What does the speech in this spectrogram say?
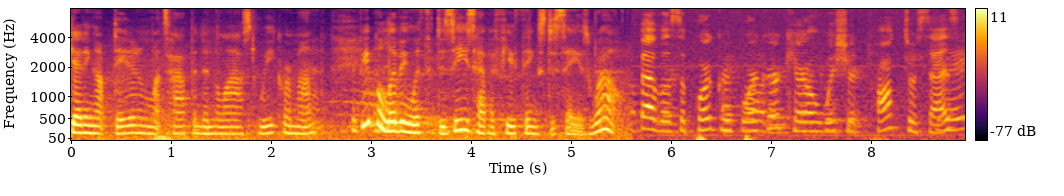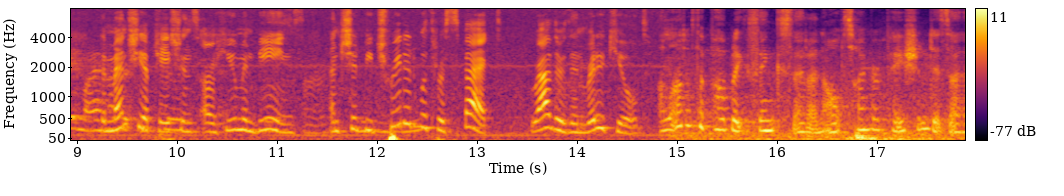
getting updated on what's happened in the last week or month. The people living with the disease have a few things to say as well. Belleville support group worker Carol Wishart Proctor says dementia patients are human beings and should be treated with respect rather than ridiculed. A lot of the public thinks that an Alzheimer patient is a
